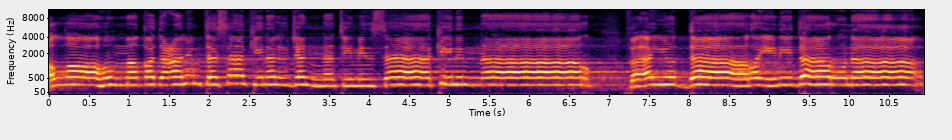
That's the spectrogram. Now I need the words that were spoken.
اللهم قد علمت ساكن الجنة من ساكن النار فأي الدارين دارنا؟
